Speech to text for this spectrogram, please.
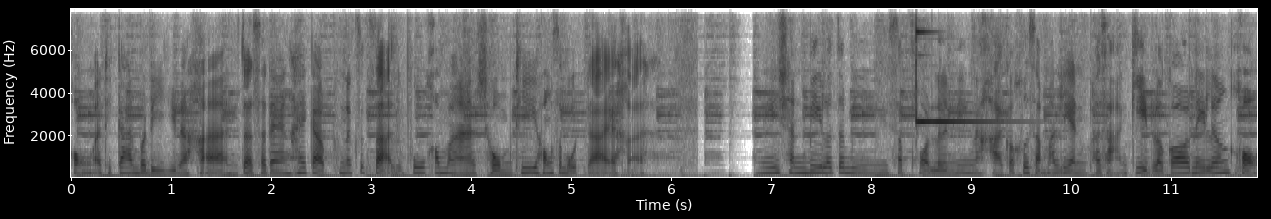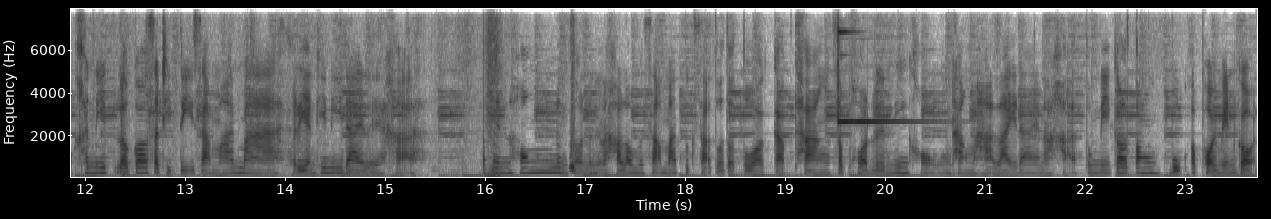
ของอธิการบดีนะคะ จัดแสดงให้กับนักศึกษาหรือผู้เข้ามาชมที่ห้องสมุดได้ค่ะนี้ชั้น B เราจะมี support learning นะคะ ก็คือสามารถเรียนภาษาอังกฤษ แล้วก็ในเรื่องของคณิต แล้วก็สถิติสามารถมาเรียนที่นี่ได้เลยค่ะเป็นห้องหนึ่งต่อหนึ่งนะคะ เรามาสามารถปรึกษาตัวต่อตัวกับทาง support learning ของทางมหาลัยได้นะคะ ตรงนี้ก็ต้อง book appointment ก่อน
